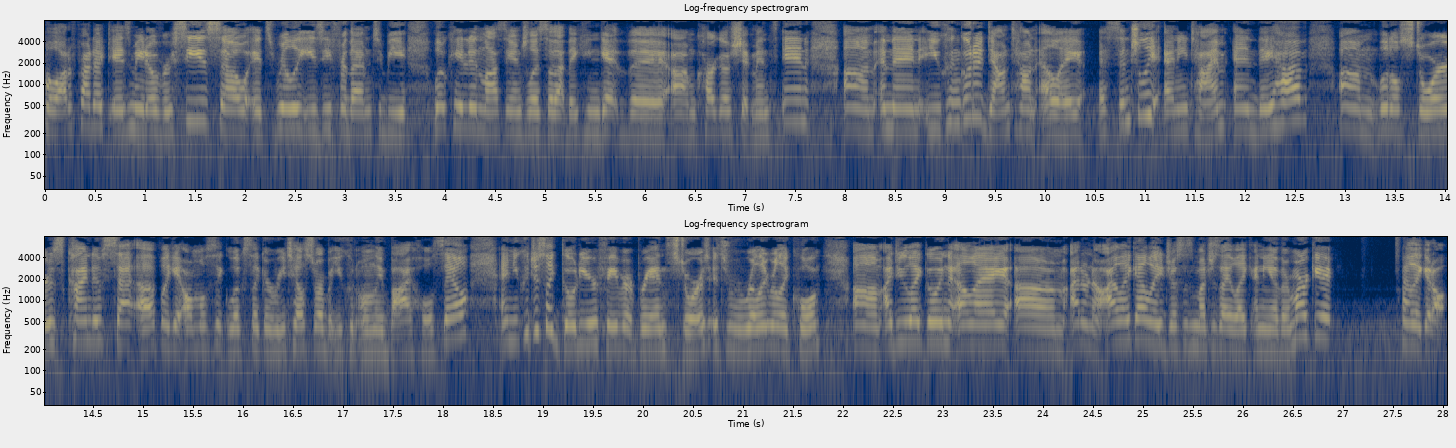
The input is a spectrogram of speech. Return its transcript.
a lot of product is made overseas, so it's really easy for them to be located in Los Angeles so that they can get the um, cargo shipments in. Um, and then you can go to downtown LA essentially anytime, and they have um, little stores kind of set up, like it almost like looks like a retail store, but you can only buy wholesale. And you could just like go to your favorite brand stores. It's really, really cool. Um, I do like going to LA. Um, I don't know. I like LA just as much as I like any other market. I like it all.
